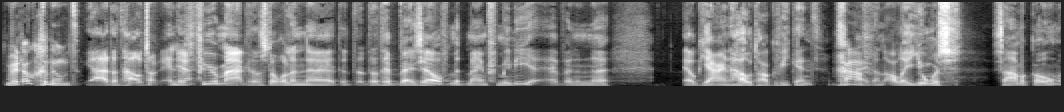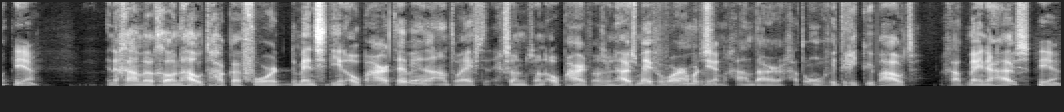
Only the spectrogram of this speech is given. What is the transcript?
Werd ook genoemd. Ja, dat houdt ook. En Ja? het vuur maken, dat is toch wel een. eh, dat, dat, dat hebben wij zelf met mijn familie. Hebben een, eh, elk jaar een houthakweekend. Gaaf. Waarbij dan alle jongens samenkomen. Ja. En dan gaan we gewoon hout hakken voor de mensen die een open haard hebben. En een aantal heeft echt zo'n zo'n open haard waar ze hun huis mee verwarmen. Dus Ja. dan gaan daar, gaat er ongeveer drie kuub hout gaat mee naar huis. Ja,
